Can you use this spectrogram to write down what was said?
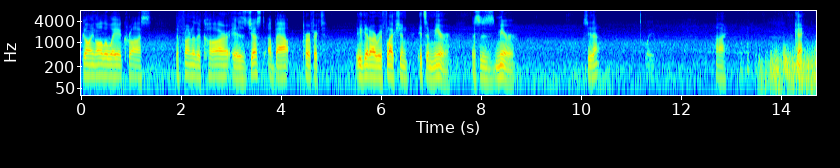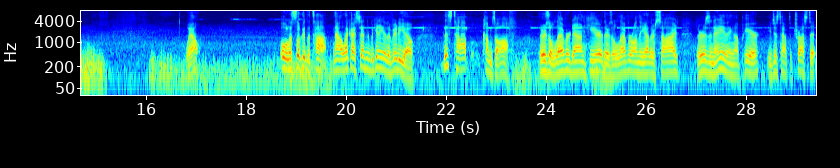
going all the way across the front of the car is just about perfect. You get our reflection. It's a mirror. This is mirror. See that? Wave. Hi. Okay. Well, oh, let's look at the top. Now, like I said in the beginning of the video, this top comes off. There's a lever down here. There's a lever on the other side. There isn't anything up here. You just have to trust it.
